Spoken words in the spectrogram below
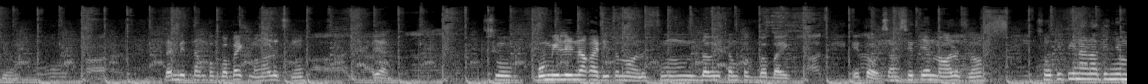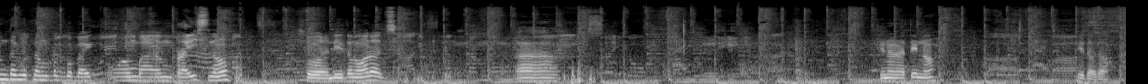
Yun. Damit ng pagbabike mga lods no. Ayan. So bumili na kayo dito mga lods. Yung damit ng pagbabike. Ito, isang set yan mga lods, no? So, titingnan natin yung damit ng pagbabike. Kung ang, ang price, no? So, nandito mga lods. Ah... tingnan natin, no? Ito, to.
